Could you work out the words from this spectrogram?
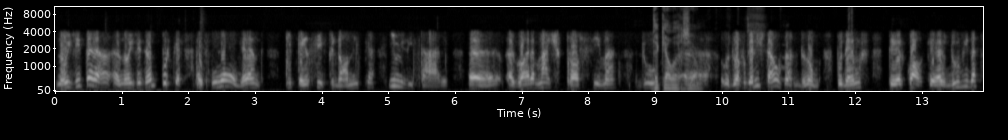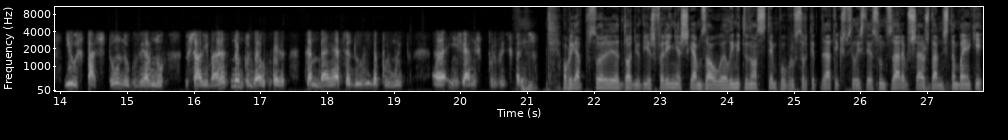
não, hesitará, uh, não hesitará, porque a China é a grande potência económica e militar agora mais próxima do, Daquela região. do Afeganistão. Não podemos ter qualquer dúvida e os Pashtun no governo dos talibãs não poderão ter também essa dúvida por muito uh, ingênuos por vezes pareçam. Uhum. Obrigado, professor António Dias Farinha. Chegamos ao eh, limite do nosso tempo. O professor catedrático especialista em assuntos árabes a ajudar-nos também aqui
